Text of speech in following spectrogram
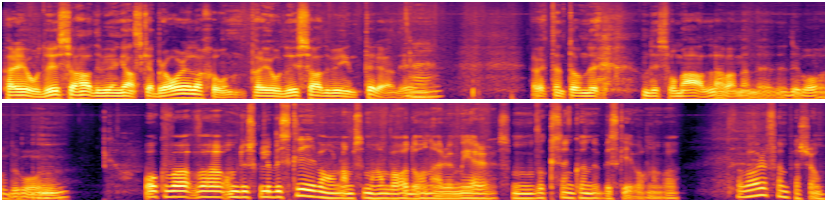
periodvis så hade vi en ganska bra relation, periodvis så hade vi inte det. det jag vet inte om det, om det är så med alla, va? men det, det var... Det var mm. Och vad, vad, om du skulle beskriva honom som han var då när du mer som vuxen kunde beskriva honom, vad, vad var det för en person?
